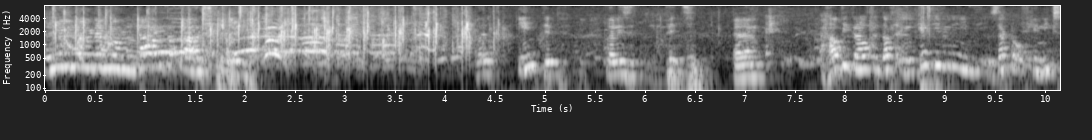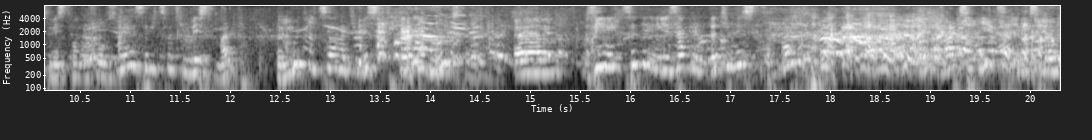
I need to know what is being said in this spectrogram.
En jullie mogen hem een daverend applaus geven. Wel, één tip, dan is het dit. Ehm, haal die er altijd af en kijk even in je zakken of je niks mist. Want volgens mij is er iets wat je mist, Mark. Er moet iets zijn wat je mist. Kijk even goed. Zie je iets zitten in je zakken dat je mist, Mark? Nee, Mark ik zie ook.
